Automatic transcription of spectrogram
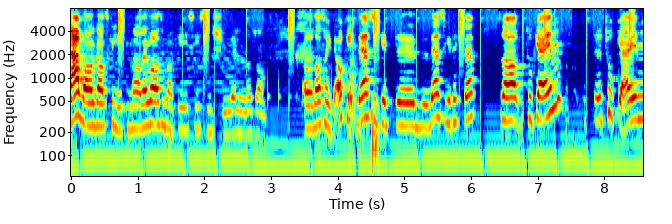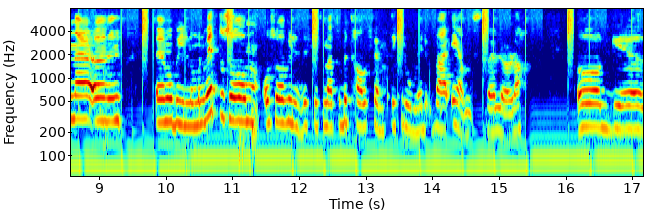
jeg var ganske liten da. Det var tilbake i season 7 eller noe sånt. Og da tenkte jeg OK, det er sikkert, uh, det er sikkert ekte. Så da tok jeg inn, tok jeg inn uh, mobilnummeret mitt, og så, og så ville de fikk meg til å betale 50 kroner hver eneste lørdag. Og uh,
